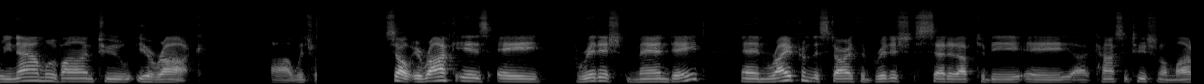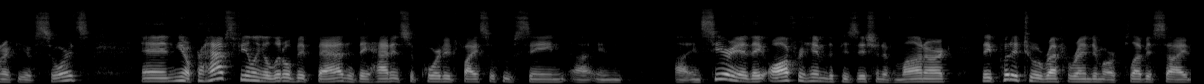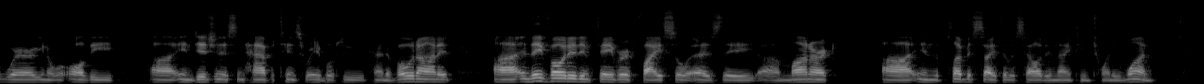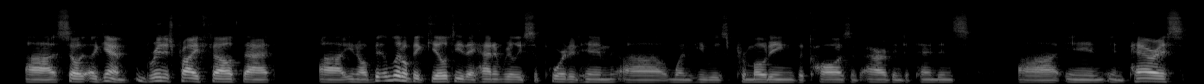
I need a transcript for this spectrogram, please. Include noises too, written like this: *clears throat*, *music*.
We now move on to Iraq, uh, which so Iraq is a British mandate, and right from the start, the British set it up to be a, a constitutional monarchy of sorts. And you know, perhaps feeling a little bit bad that they hadn't supported Faisal Hussein uh, in uh, in Syria, they offer him the position of monarch. They put it to a referendum or plebiscite where you know all the uh, indigenous inhabitants were able to kind of vote on it, uh, and they voted in favor of Faisal as the uh, monarch uh, in the plebiscite that was held in 1921. Uh, so again, British probably felt that uh, you know a, little bit guilty. They hadn't really supported him when he was promoting the cause of Arab independence in in Paris.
